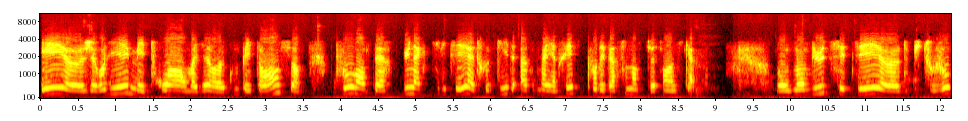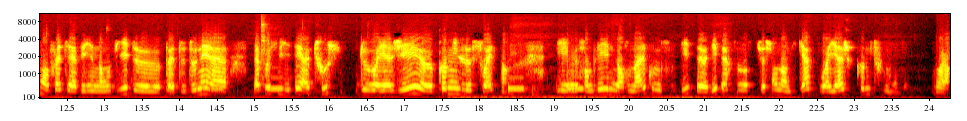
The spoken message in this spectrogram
Et euh, j'ai relié mes trois, on va dire, compétences pour en faire une activité, être guide accompagnatrice pour des personnes en situation de handicap. Donc mon but c'était euh, depuis toujours, en fait j'avais une envie de, bah, de donner la, possibilité à tous de voyager euh, comme ils le souhaitent. Et il me semblait normal, comme vous dites, euh, les personnes en situation de handicap voyagent comme tout le monde. Voilà.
